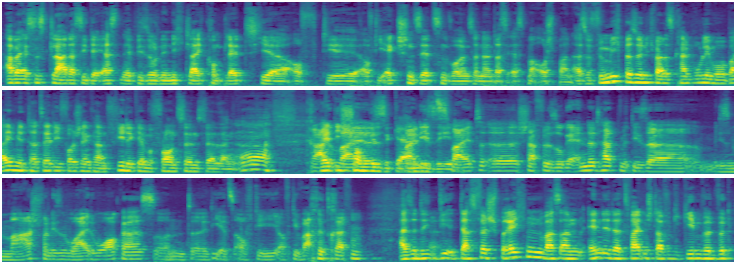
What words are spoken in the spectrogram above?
aber es ist klar, dass sie der ersten Episode nicht gleich komplett hier auf die, auf die Action setzen wollen, sondern das erstmal aussparen. Also für mich persönlich war das kein Problem, wobei ich mir tatsächlich vorstellen kann, viele Game of Thrones Fans werden sagen, ah, Gerade hätte ich weil, schon diese gerne weil die zweite äh, Staffel so geendet hat mit dieser, mit diesem Marsch von diesen White Walkers und äh, die jetzt auf die, auf die Wache treffen. Also die, die, das Versprechen, was am Ende der zweiten Staffel gegeben wird, wird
